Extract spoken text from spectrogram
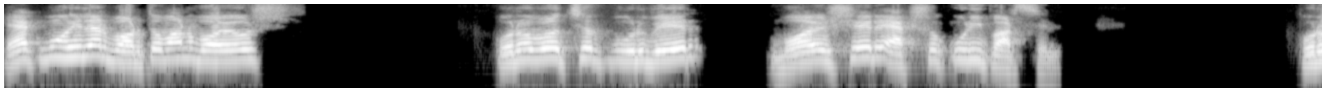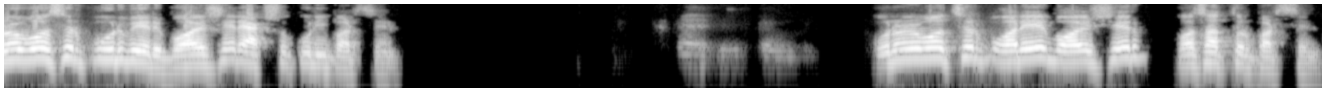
এক মহিলার বর্তমান বয়স পনেরো বছর পূর্বের বয়সের একশো কুড়ি পার্সেন্ট পনেরো বছর পূর্বের বয়সের একশো কুড়ি পার্সেন্ট পনেরো বছর পরে বয়সের পঁচাত্তর পার্সেন্ট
